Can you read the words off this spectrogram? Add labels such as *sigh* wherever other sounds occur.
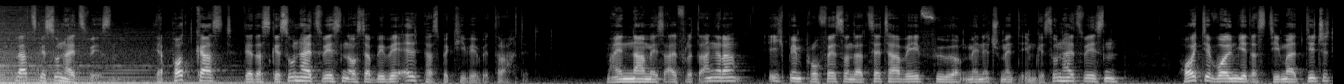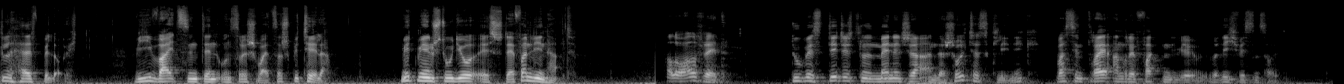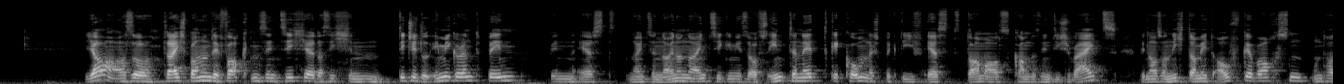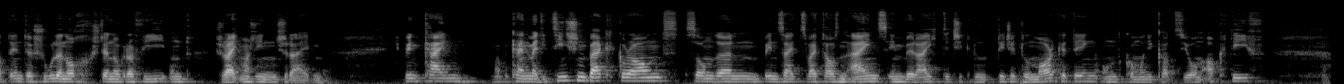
Marktplatz Gesundheitswesen, der Podcast, der das Gesundheitswesen aus der BBL-Perspektive betrachtet. Mein Name ist Alfred Angerer, ich bin Professor an der ZHW für Management im Gesundheitswesen. Heute wollen wir das Thema Digital Health beleuchten. Wie weit sind denn unsere Schweizer Spitäler? Mit mir im Studio ist Stefan Lienhardt. Hallo Alfred. Du bist Digital Manager an der Schultes Klinik. Was sind drei andere Fakten, die wir über dich wissen sollten? Ja, also drei spannende Fakten sind sicher, dass ich ein Digital Immigrant bin. Bin erst 1999 irgendwie so aufs Internet gekommen, respektive erst damals kam das in die Schweiz. Bin also nicht damit aufgewachsen und hatte in der Schule noch Stenografie und Schreibmaschinenschreiben. Ich bin kein, habe keinen medizinischen Background, sondern bin seit 2001 im Bereich Digital, Digital Marketing und Kommunikation aktiv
